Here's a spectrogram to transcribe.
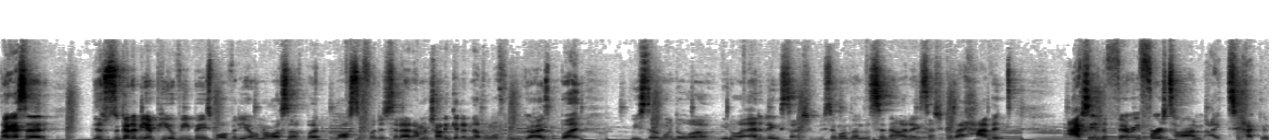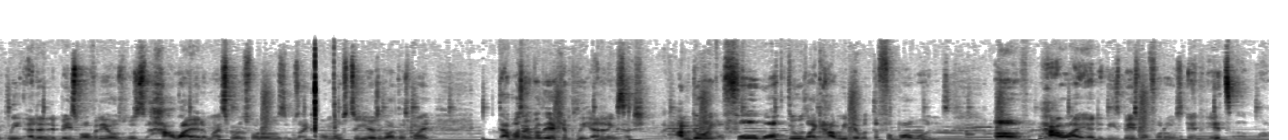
Like I said, this was gonna be a POV baseball video and all that stuff, but lost the footage to that. I'm gonna try to get another one for you guys, but we still gonna do a you know an editing session. We still gonna do a sit down editing session because I haven't Actually, the very first time I technically edited baseball videos was how I edit my sports photos. It was like almost two years ago at this point. That wasn't really a complete editing session. Like, I'm doing a full walkthrough like how we did with the football ones of how I edit these baseball photos, and it's a lot.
